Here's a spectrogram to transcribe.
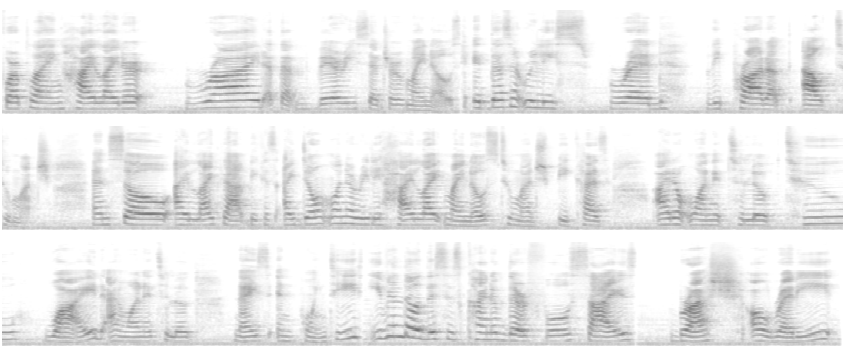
for applying highlighter right at that very center of my nose. It doesn't really spread the product out too much. And so I like that because I don't want to really highlight my nose too much because I don't want it to look too wide. I want it to look nice and pointy. Even though this is kind of their full size brush already,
